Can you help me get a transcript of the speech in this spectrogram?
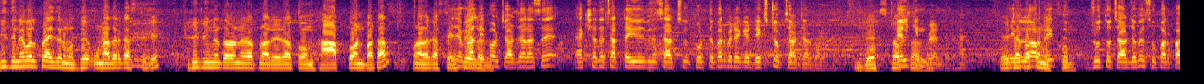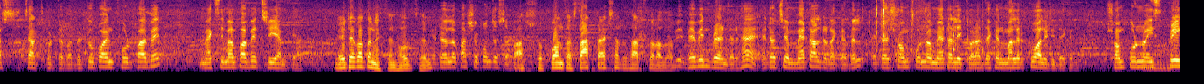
রিজনেবল প্রাইসের মধ্যে ওনাদের কাছ থেকে। বিভিন্ন ধরনের আপনার এরকম হাফ কনভার্টার ওনাদের কাছ থেকে পেয়ে যাবেন। মাল্টিপল চার্জার আছে একসাথে চারটা ইউএসবি চার্জ করতে পারবে এটাকে ডেস্কটপ চার্জার বলা হয়। ডেস্কটপ বেলকিন ব্র্যান্ডের হ্যাঁ। এটা কত নিচ্ছেন? খুব দ্রুত চার্জ হবে সুপার ফাস্ট চার্জ করতে পারবে। টু পয়েন্ট ফোর পাবে ম্যাক্সিমাম পাবে থ্রি অ্যাম্পিয়ার এটা কত নিচ্ছেন হোলসেল এটা হলো পাঁচশো পঞ্চাশ টাকা। পাঁচশো পঞ্চাশ চারটা একসাথে চার্জ করা যাবে। ভেবিন ব্র্যান্ডের হ্যাঁ এটা হচ্ছে মেটাল ডাটা কেবল এটা সম্পূর্ণ মেটালিক করা। দেখেন মালের কোয়ালিটি দেখেন সম্পূর্ণ স্প্রিং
